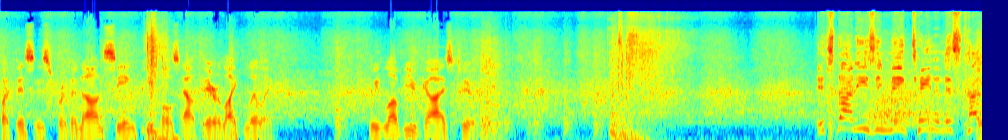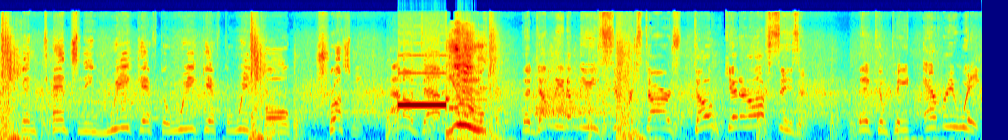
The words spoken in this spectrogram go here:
but this is for the non-seeing peoples out there like Lily. We love you guys too. It's not easy maintaining this type of intensity week after week after week, Cole. Trust me. I don't doubt you. The WWE superstars don't get an off season. They compete every week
